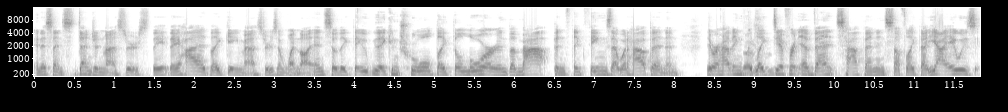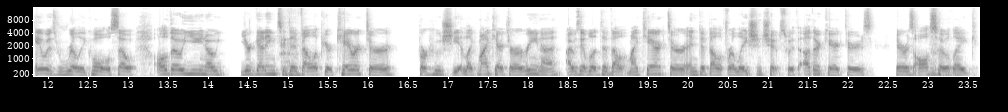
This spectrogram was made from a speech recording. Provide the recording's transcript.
in a sense dungeon masters. They they had like game masters and whatnot. And so they they, they controlled like the lore and the map and like things that would happen and they were having That's like really different events happen and stuff like that. Yeah, it was it was really cool. So although you, you know you're getting to develop your character for who she like my character Arena, I was able to develop my character and develop relationships with other characters. There was also Mhm. like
